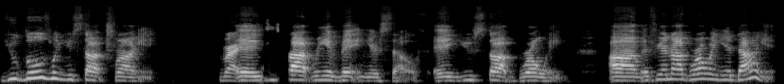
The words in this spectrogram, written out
you lose when you stop trying. Right. And you stop reinventing yourself and you stop growing. Um, if you're not growing, you're dying.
